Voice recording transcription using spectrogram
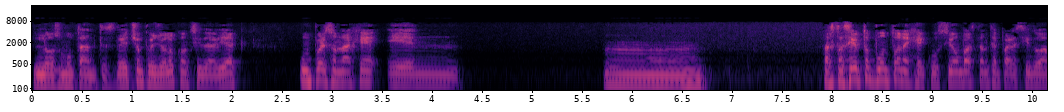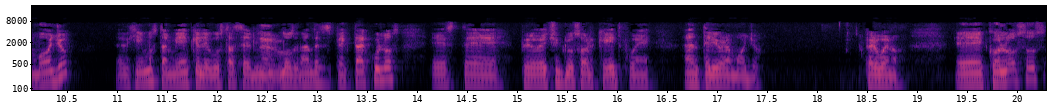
los mutantes. De hecho pues yo lo consideraría un personaje en mm, hasta cierto punto en ejecución bastante parecido a Moyo. Le dijimos también que le gusta hacer los grandes espectáculos, este, pero de hecho incluso Arcade fue anterior a Moyo. Pero bueno, eh, Colossus,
